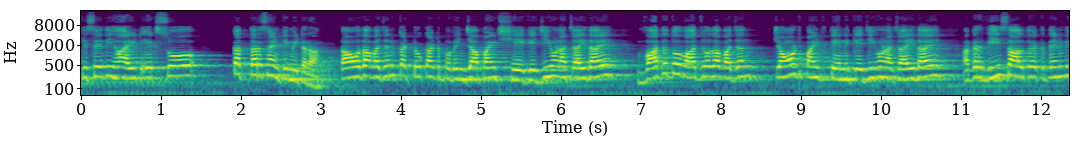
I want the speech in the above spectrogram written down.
ਕਿਸੇ ਦੀ ਹਾਈਟ 171 ਸੈਂਟੀਮੀਟਰ ਆ, ਤਾਂ ਉਹਦਾ ਵਜਨ ਘੱਟੋ ਘੱਟ 52.6 ਕੇਜੀ ਹੋਣਾ ਚਾਹੀਦਾ ਏ। ਵੱਧ ਤੋਂ ਵੱਧ ਉਹਦਾ ਵਜਨ 64.3 ਕੇਜੀ ਹੋਣਾ ਚਾਹੀਦਾ ਹੈ ਅਗਰ 20 ਸਾਲ ਤੋਂ ਇੱਕ ਦਿਨ ਵੀ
